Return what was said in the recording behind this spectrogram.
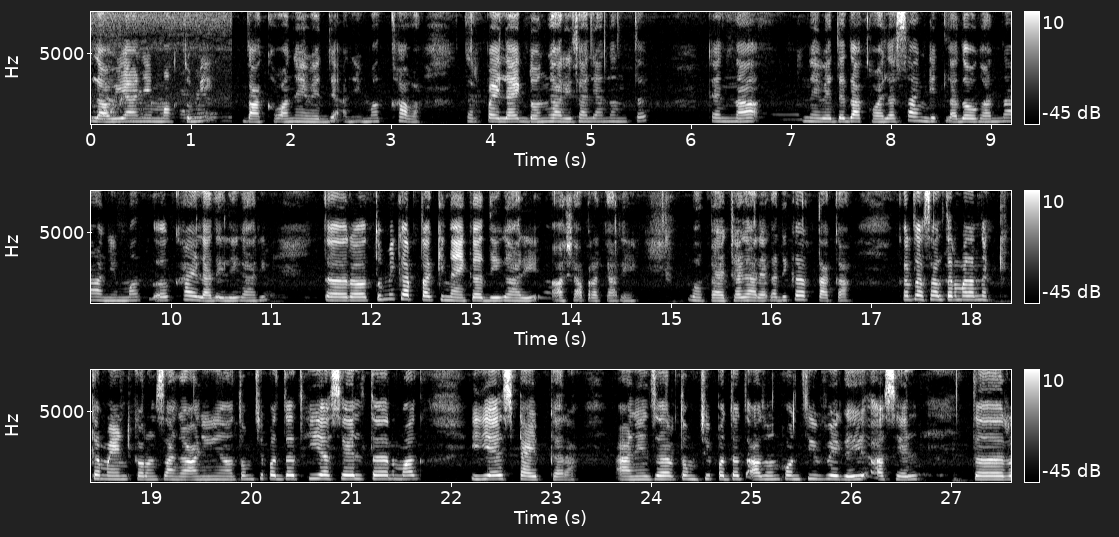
लावूया आणि मग तुम्ही दाखवा नैवेद्य आणि मग खावा. तर पहिल्या एक दोन घारी झाल्यानंतर त्यांना नैवेद्य दाखवायला सांगितला दोघांना आणि मग खायला दिली घारी तर तुम्ही करता की नाही कधी घारी अशा प्रकारे? भोपळ्याच्या घाऱ्या कधी करता का? करत असाल तर मला नक्की कमेंट करून सांगा आणि तुमची पद्धत ही असेल तर मग येस टाईप करा. आणि जर तुमची पद्धत अजून कोणती वेगळी असेल तर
